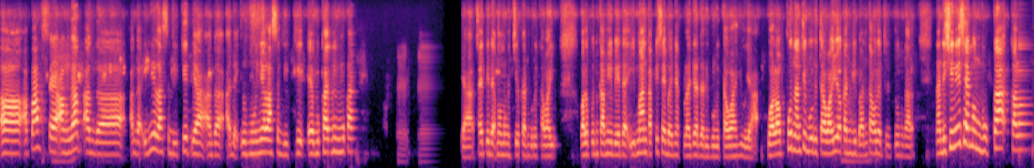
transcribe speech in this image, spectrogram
uh, apa saya anggap agak agak inilah sedikit ya, agak ada ilmunya lah sedikit. Eh bukan bukan. Ya saya tidak mau mengecilkan Bu Rita Wahyu walaupun kami beda iman tapi saya banyak belajar dari Bu Rita Wahyu ya. Walaupun nanti Bu Rita Wahyu akan dibantah oleh Tritunggal. Nah di sini saya membuka kalau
